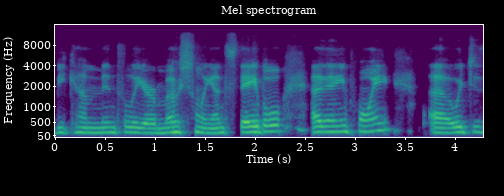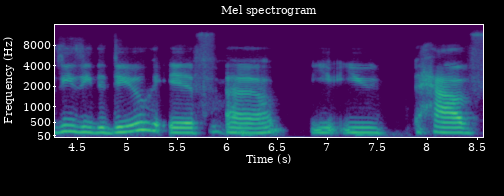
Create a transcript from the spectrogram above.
become mentally or emotionally unstable at any point, uh, which is easy to do if mm-hmm. uh, you, you have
